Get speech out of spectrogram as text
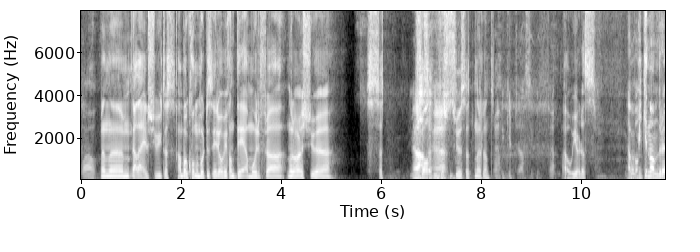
Wow. Men uh, ja, det er helt sjukt. ass. Han bare kommer bort og sier Og vi fant demoer fra Når var det? 2017? Ja. 2017 eller noe? Sikkert, ja, sikkert. Ja, weird, ass. Hvilken andre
